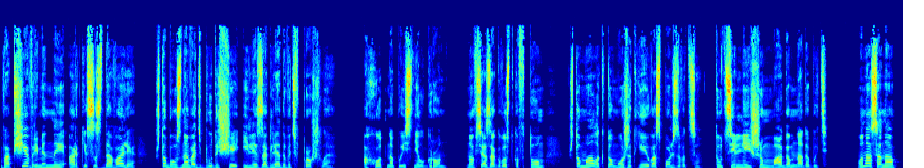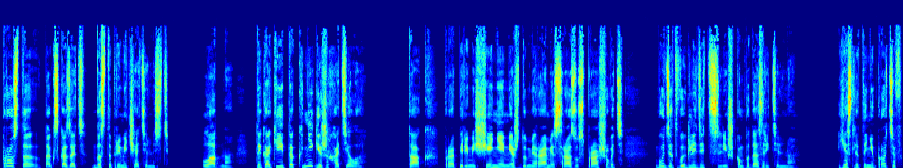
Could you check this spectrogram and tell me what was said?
Вообще временные арки создавали, чтобы узнавать будущее или заглядывать в прошлое. Охотно пояснил Грон. Но вся загвоздка в том, что мало кто может ею воспользоваться. Тут сильнейшим магом надо быть. У нас она просто, так сказать, достопримечательность. Ладно, ты какие-то книги же хотела? Так, про перемещение между мирами сразу спрашивать будет выглядеть слишком подозрительно. Если ты не против,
